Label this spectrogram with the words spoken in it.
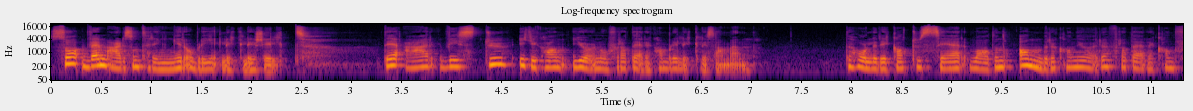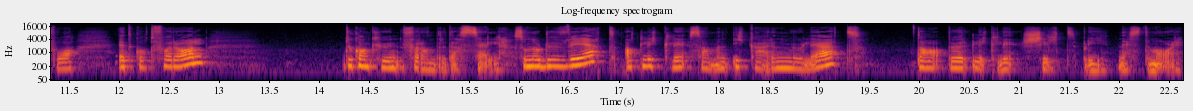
Så hvem er det som trenger å bli lykkelig skilt? Det er hvis du ikke kan gjøre noe for at dere kan bli lykkelig sammen. Det holder ikke at du ser hva den andre kan gjøre for at dere kan få et godt forhold. Du kan kun forandre deg selv. Så når du vet at lykkelig sammen ikke er en mulighet, da bør lykkelig skilt bli neste mål.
